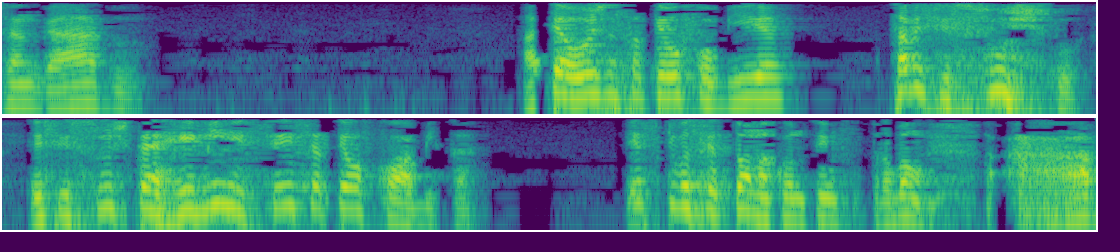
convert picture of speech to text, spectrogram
Zangado. Até hoje essa teofobia, sabe esse susto? Esse susto é reminiscência teofóbica. Esse que você toma quando tem trovão. Ah,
